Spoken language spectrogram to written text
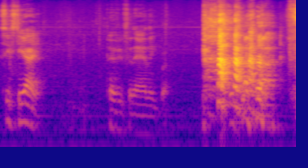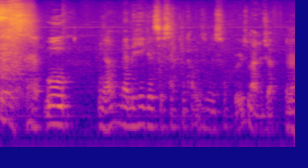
68. Perfect for the A League, bro. Well, you know, maybe he gets a second comes in the Socceroos manager. You know?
